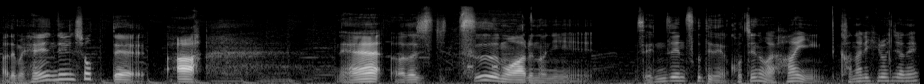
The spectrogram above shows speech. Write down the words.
あでも変電所ってあねえ私2もあるのに全然作ってねこっちの方が範囲かなり広いんじゃね？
